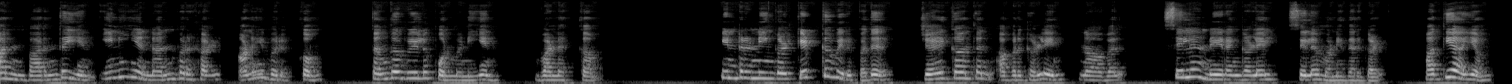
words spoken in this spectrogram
அன்பார்ந்த என் இனிய நண்பர்கள் அனைவருக்கும் தங்கவேலு பொன்மணியின் வணக்கம். இன்று நீங்கள் கேட்கவிருப்பது ஜெயகாந்தன் அவர்களின் நாவல் சில நேரங்களில் சில மனிதர்கள் அத்தியாயம்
